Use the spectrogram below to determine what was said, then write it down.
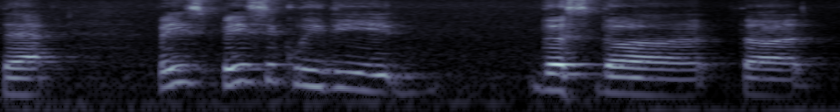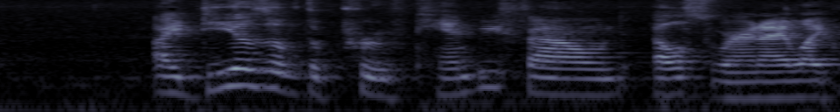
that base basically the this the the ideas of the proof can be found elsewhere, and I like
